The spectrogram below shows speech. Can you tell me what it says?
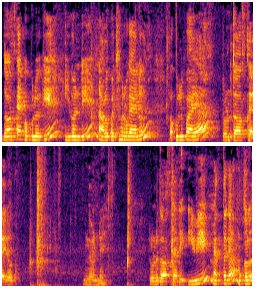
దోసకాయ పప్పులోకి ఇగోండి నాలుగు పచ్చిమిరపకాయలు ఒక ఉల్లిపాయ రెండు దోసకాయలు. ఇగోండి రెండు దోసకాయలు. ఇవి మెత్తగా ముక్కలు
